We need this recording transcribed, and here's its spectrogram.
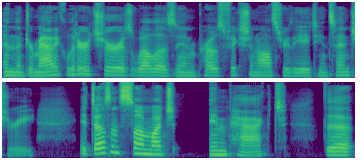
in the dramatic literature as well as in prose fiction all through the 18th century. It doesn't so much impact the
